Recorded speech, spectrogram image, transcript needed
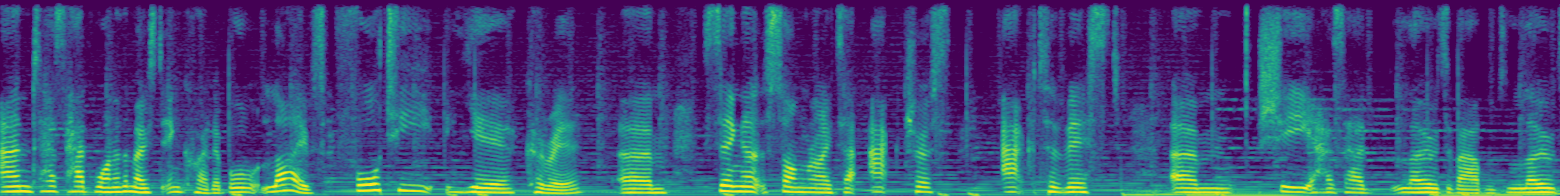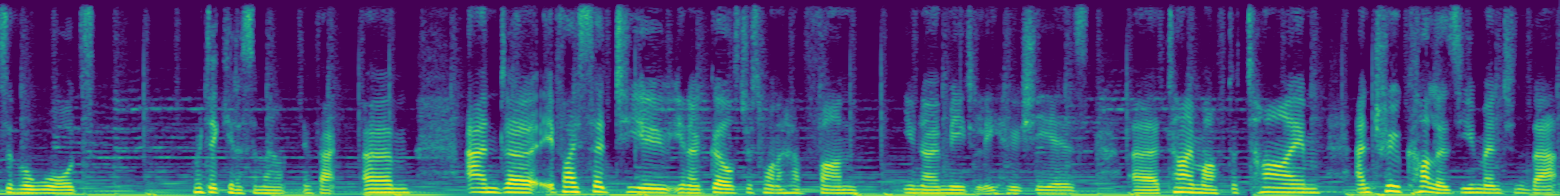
and has had one of the most incredible lives 40 year career um, singer, songwriter, actress, activist. Um, she has had loads of albums, loads of awards, ridiculous amount, in fact. Um, and uh, if I said to you, you know, girls just want to have fun, you know immediately who she is. Uh, time after time, and True Colors, you mentioned that.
